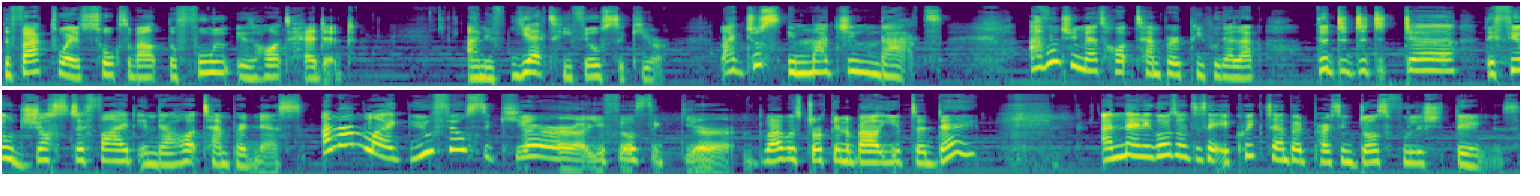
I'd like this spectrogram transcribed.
the fact where it talks about the fool is hot headed and if yet he feels secure. Like, just imagine that. Haven't you met hot tempered people? They're like, duh, duh, duh, they feel justified in their hot temperedness. And I'm like, you feel secure. You feel secure. I was talking about you today. And then it goes on to say, a quick tempered person does foolish things.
